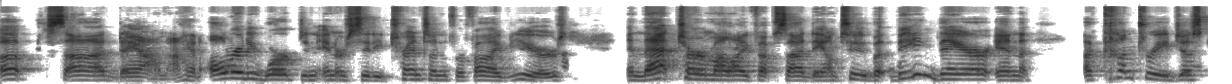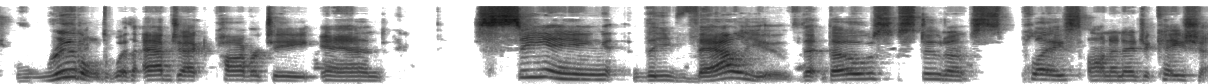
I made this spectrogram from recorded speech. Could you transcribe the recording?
upside down. I had already worked in inner city Trenton for five years, and that turned my life upside down too. But being there in a country just riddled with abject poverty and seeing the value that those students place on an education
